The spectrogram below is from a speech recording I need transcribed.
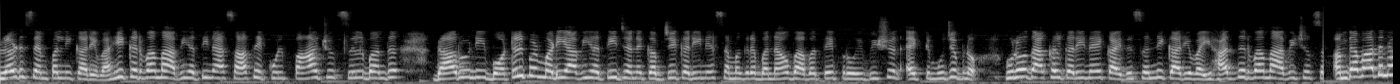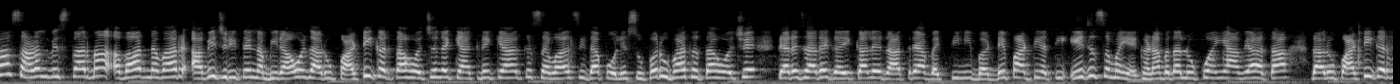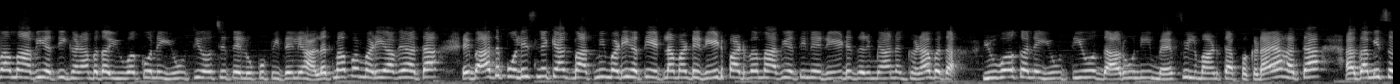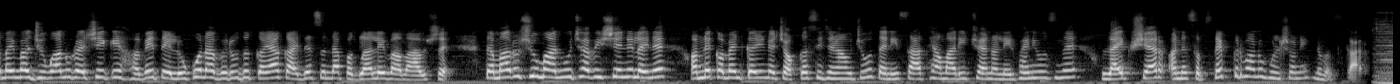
બ્લડ સેમ્પલની કાર્યવાહી કરવામાં આવી હતી આ સાથે કુલ પાંચ સીલબંધ દારૂની બોટલ પણ મળી આવી હતી, જેને કબજે કરીને સમગ્ર બનાવ બાબતે પ્રોહિબિશન એક્ટ મુજબનો ગુનો દાખલ કરીને કાયદેસરની કાર્યવાહી હાથ ધરવામાં આવી છે. અમદાવાદના સાણંદ વિસ્તારમાં અવારનવાર આવી જ રીતે નબીરાઓ દારૂ પાર્ટી કરતા હોય છે અને ક્યાંક ને ક્યાંક સવાલ સીધા પોલીસ ઉપર ઊભા થતા હોય છે. ત્યારે જ્યારે ગઈકાલે રાત્રે આ વ્યક્તિની બર્થડે પાર્ટી હતી, એ જ સમયે ઘણા બધા લોકો અહીંયા આવ્યા હતા, દારૂ પાર્ટી કરવામાં આવી હતી, ઘણા બધા યુવકો અને યુવતીઓ છે તે લોકો પીધેલી હાલતમાં પણ મળી આવ્યા હતા. એ બાદ પોલીસને ક્યાંક બાતમી મળી હતી એટલા માટે રેડ પાડવામાં આવી હતી ને રેડ દરમિયાન ઘણા બધા યુવક અને યુવતીઓ દારૂની મહેફિલ માણતા પકડાયા હતા. આગામી સમયમાં જોવાનું રહેશે કે હવે તે લોકોના વિરુદ્ધ કયા કાયદેસરના પગલાં લેવામાં આવશે. તમારું શું માનવું છે આ વિષયને લઈને? અમને કમેન્ટ કરીને ચોક્કસથી જણાવજો. તેની સાથે અમારી ચેનલ નિર્ભય ન્યૂઝને લાઇક શેર અને સબસ્ક્રાઇબ કરવાનું ભૂલશો નહીં. નમસ્કાર.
